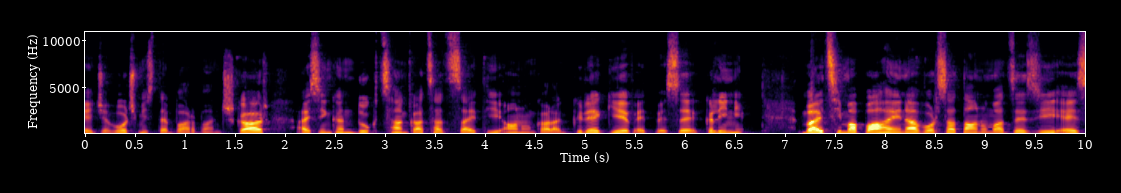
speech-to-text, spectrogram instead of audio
edge-ը ոչ մի step bar բան չկար, այսինքն դուք ցանկացած սայթի անուն կարաք գրեք եւ այդպես է կլինի։ Բայց հիմա պահայինա, որ սա տանում է ձեզի այս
